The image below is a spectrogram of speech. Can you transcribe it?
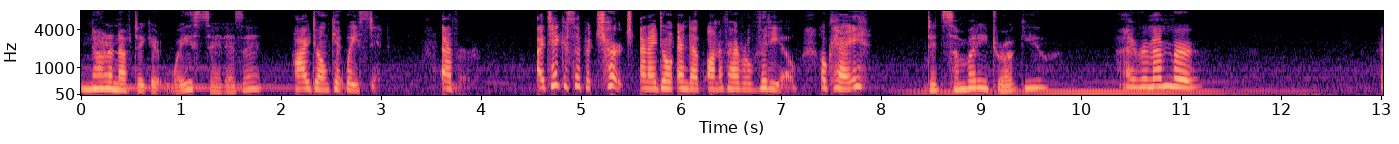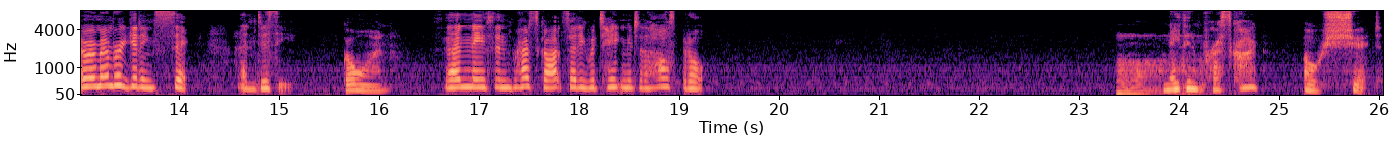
Not enough to get wasted, is it? I don't get wasted. Ever. I take a sip at church and I don't end up on a viral video, okay? Did somebody drug you? I remember. I remember getting sick and dizzy. Go on. Then Nathan Prescott said he would take me to the hospital. Ah. Nathan Prescott? Oh shit.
